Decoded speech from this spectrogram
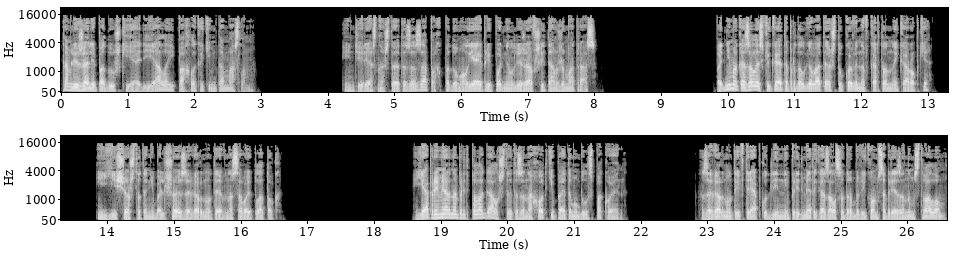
Там лежали подушки и одеяло, и пахло каким-то маслом. Интересно, что это за запах, подумал я и приподнял лежавший там же матрас. Под ним оказалась какая-то продолговатая штуковина в картонной коробке и еще что-то небольшое, завернутое в носовой платок. Я примерно предполагал, что это за находки, поэтому был спокоен. Завернутый в тряпку длинный предмет оказался дробовиком с обрезанным стволом,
